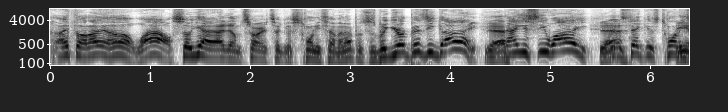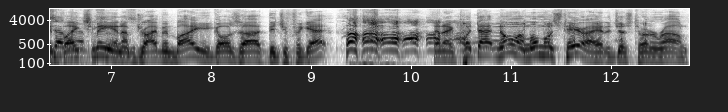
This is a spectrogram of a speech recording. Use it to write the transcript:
I thought I oh wow. So yeah, I, am sorry it took us 27 episodes, but you're a busy guy. Yeah. Now you see why yeah. it's taken us 27. He invites episodes. me, and I'm driving by. He goes, uh, "Did you forget?" and I put that. No, I'm almost here. I had to just turn around.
